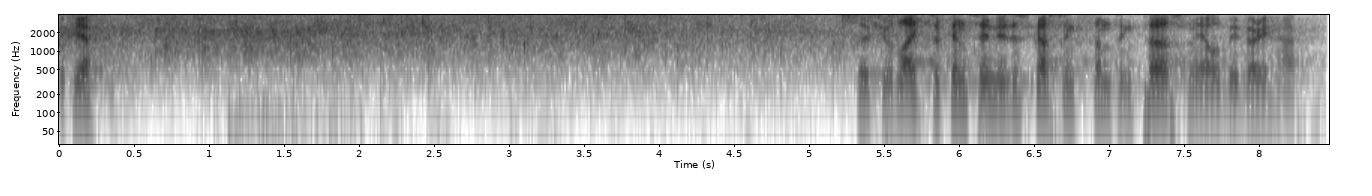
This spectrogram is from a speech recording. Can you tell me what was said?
If you have So if you'd like to continue discussing something personally, I'll be very happy.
